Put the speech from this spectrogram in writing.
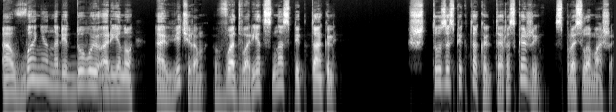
а Ваня на ледовую арену, а вечером во дворец на спектакль». «Что за спектакль-то? Расскажи», – спросила Маша.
